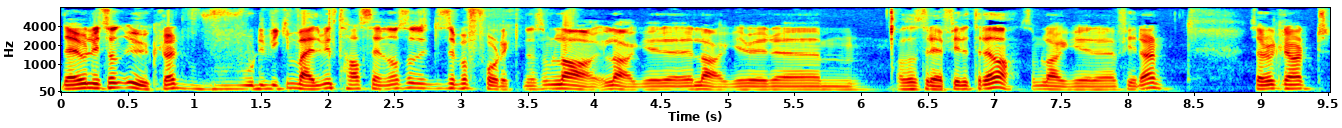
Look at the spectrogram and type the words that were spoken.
det er jo litt sånn uklart hvor, hvilken vei de vil ta serien også. Du ser på folkene som lag, lager, lager eh, Altså 343, da, som lager fireren, så er det jo klart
